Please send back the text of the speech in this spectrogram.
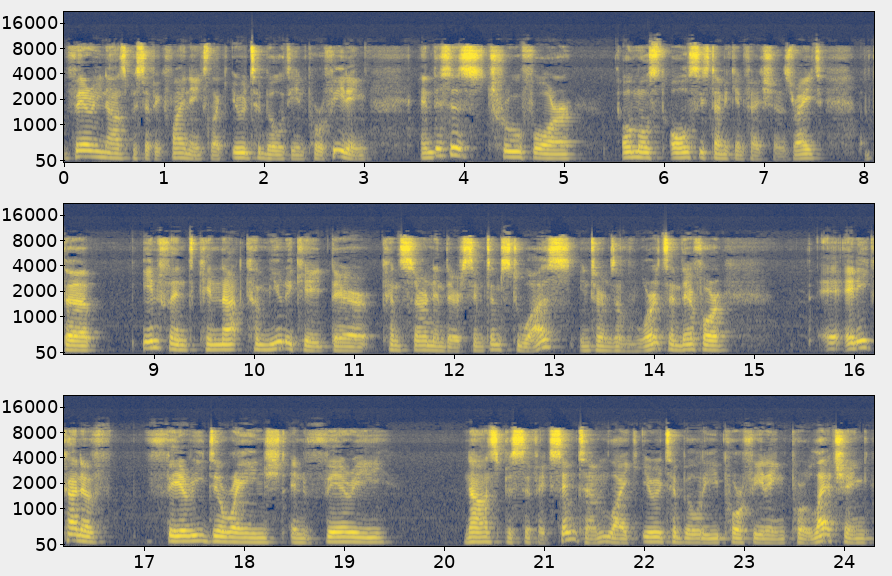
very non-specific findings like irritability and poor feeding. And this is true for almost all systemic infections, right? The infant cannot communicate their concern and their symptoms to us in terms of words, and therefore, any kind of very deranged and very non-specific symptom like irritability, poor feeding, poor latching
